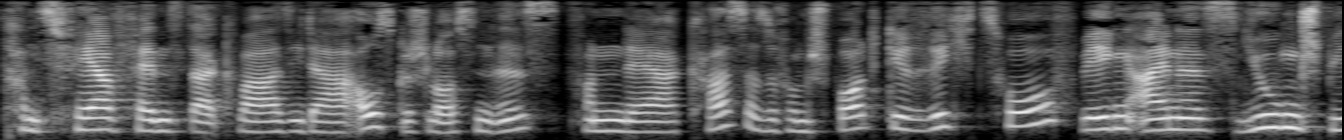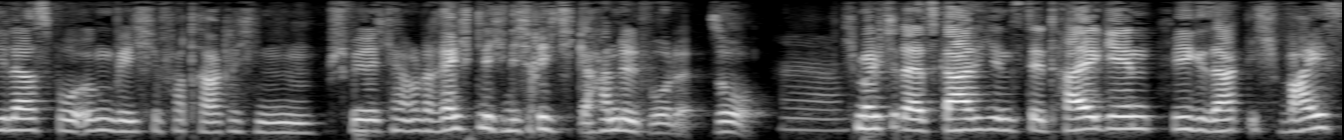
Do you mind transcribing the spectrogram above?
Transferfenster quasi da ausgeschlossen ist von der Kass, also vom Sportgerichtshof, wegen eines Jugendspielers, wo irgendwelche vertraglichen Schwierigkeiten oder rechtlich nicht richtig gehandelt wurde. So. Ja. Ich möchte da jetzt gar nicht ins Detail gehen. Wie gesagt, ich weiß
